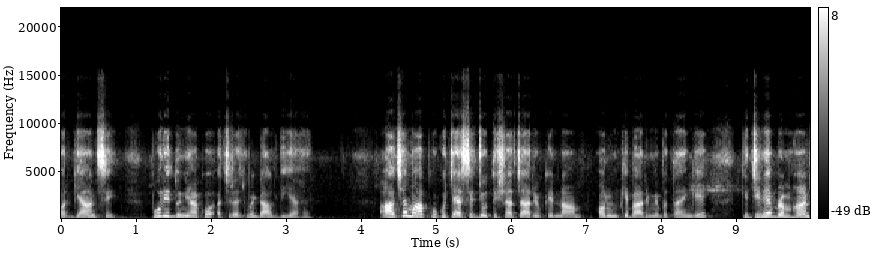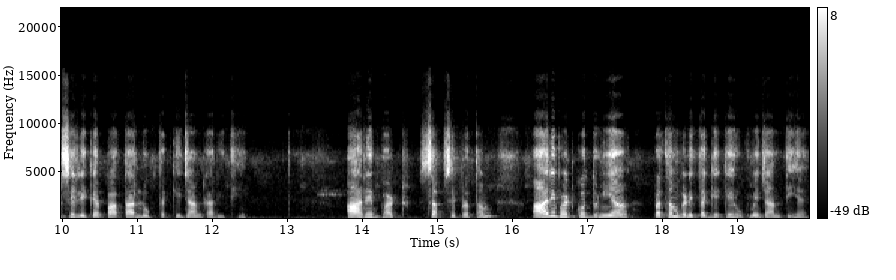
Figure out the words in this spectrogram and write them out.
और ज्ञान से पूरी दुनिया को अचरज में डाल दिया है। आज हम आपको कुछ ऐसे ज्योतिषाचार्यों के नाम और उनके बारे में बताएँगे कि जिन्हें ब्रह्मांड से लेकर पाताल लोक तक की जानकारी थी। आर्यभट्ट सबसे प्रथम। आर्यभट्ट को दुनिया प्रथम गणितज्ञ के रूप में जानती है।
